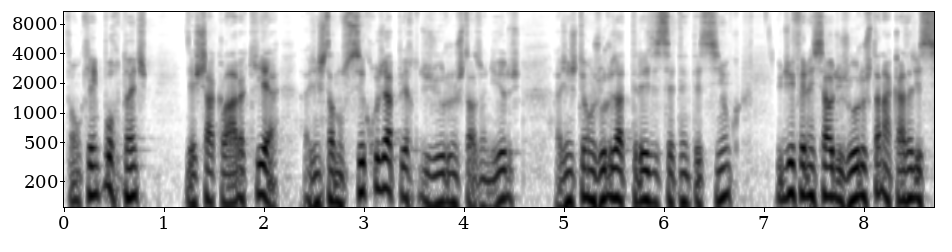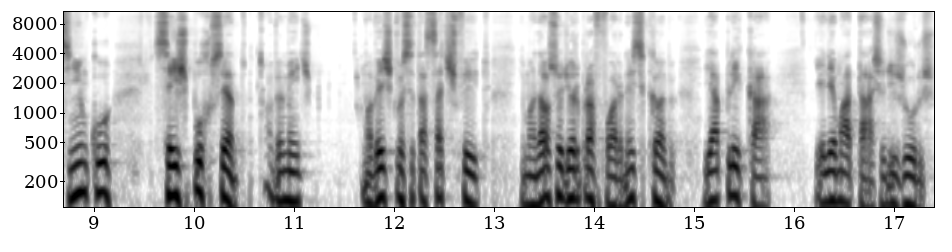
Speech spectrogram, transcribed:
Então, o que é importante deixar claro aqui é: a gente está num ciclo de aperto de juros nos Estados Unidos, a gente tem um juros a 13,75 e o diferencial de juros está na casa de 5, 6%. Obviamente, uma vez que você está satisfeito em mandar o seu dinheiro para fora nesse câmbio e aplicar ele é uma taxa de juros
